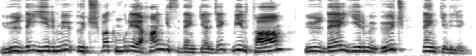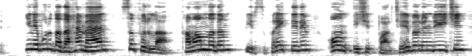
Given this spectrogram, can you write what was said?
%23. Bakın buraya hangisi denk gelecek? Bir tam %23 denk gelecektir. Yine burada da hemen sıfırla tamamladım. Bir sıfır ekledim. 10 eşit parçaya bölündüğü için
